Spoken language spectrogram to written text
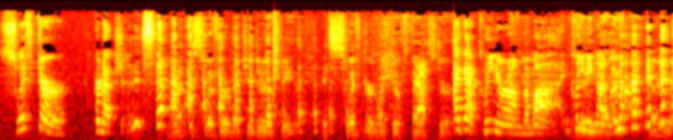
Swifter Productions. Not the Swiffer that you do. It's Swifter, like they're faster. I got cleaner on my mind. Cleaning on my mind. There you go.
